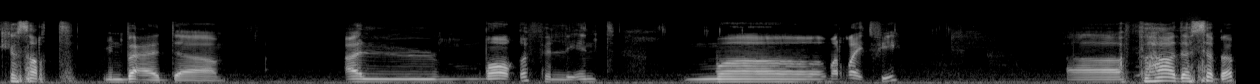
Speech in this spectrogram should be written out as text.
كسرت من بعد الموقف اللي أنت مريت فيه. آه فهذا سبب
